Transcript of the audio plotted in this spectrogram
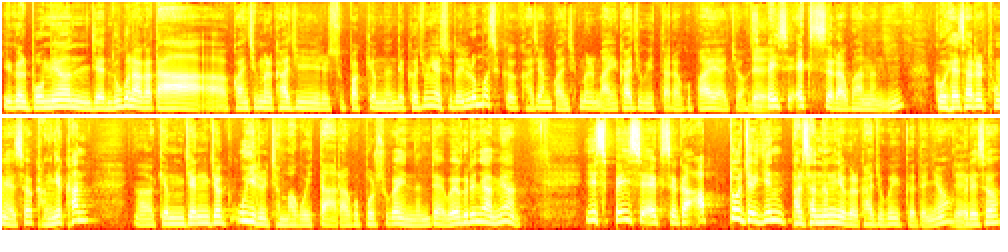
이걸 보면 이제 누구나가 다 관심을 가질 수밖에 없는데 그 중에서도 일론 머스크가 가장 관심을 많이 가지고 있다라고 봐야죠. 네. 스페이스 X라고 하는 그 회사를 통해서 강력한 어, 경쟁적 우위를 점하고 있다라고 볼 수가 있는데 왜 그러냐면 이 스페이스 X가 압도적인 발사 능력을 가지고 있거든요. 네. 그래서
